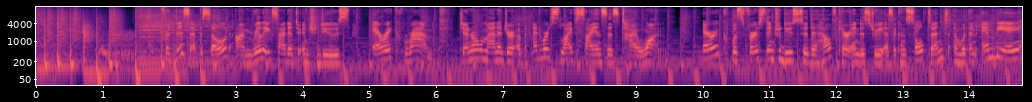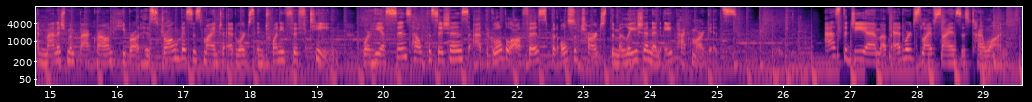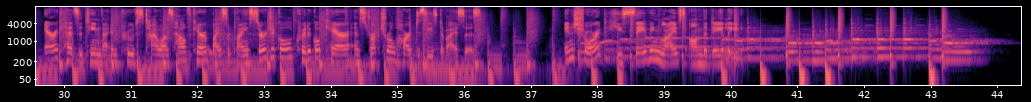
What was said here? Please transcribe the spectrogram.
For this episode, I'm really excited to introduce Erik Ramp, General Manager of Edwards Lifesciences Taiwan. Erik was first introduced to the healthcare industry as a consultant, and with an MBA and management background, he brought his strong business mind to Edwards in 2015, where he has since held positions at the global office but also charged the Malaysian and APAC markets. As the GM of Edwards Lifesciences Taiwan, Erik heads a team that improves Taiwan's healthcare by supplying surgical, critical care, and structural heart disease devices. In short, he's saving lives on the daily.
